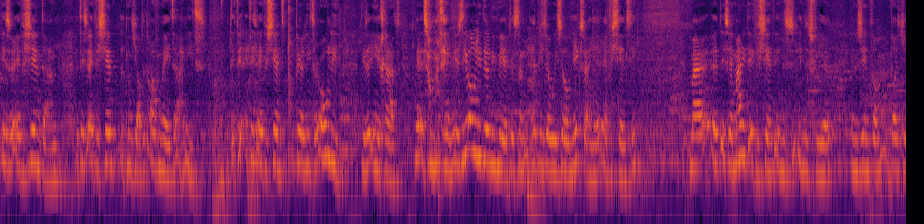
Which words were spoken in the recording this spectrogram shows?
is er efficiënt aan? Het is efficiënt, dat moet je altijd afmeten aan iets. Het, is efficiënt per liter olie die erin gaat. Maar zometeen is die olie er niet meer. Dus dan heb je sowieso niks aan je efficiëntie. Maar het is helemaal niet efficiënt in de, in de sfeer. In de zin van wat je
